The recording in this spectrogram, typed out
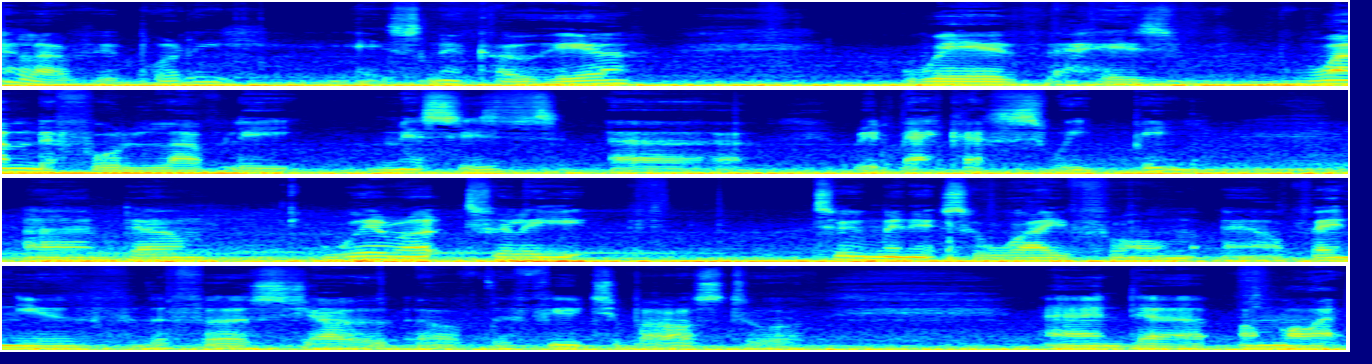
Hello everybody, it's Nicko here with his wonderful, lovely Mrs. Uh, Rebecca Sweetpea and um, we're actually two minutes away from our venue for the first show of the Future Past Tour. And uh, I'm like,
